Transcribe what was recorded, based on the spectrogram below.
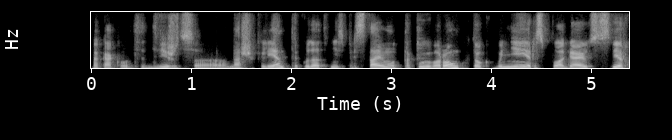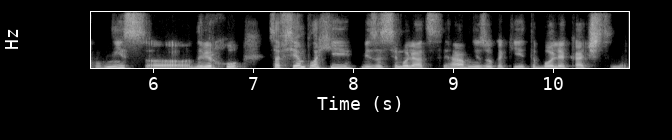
а как вот движутся наши клиенты куда-то вниз. Представим вот такую воронку, только в ней располагаются сверху вниз, э, наверху совсем плохие бизнес-симуляции, а внизу какие-то более качественные.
